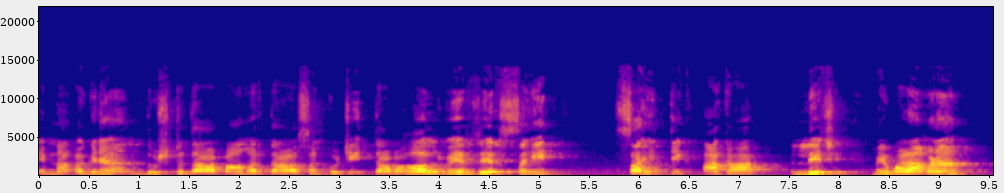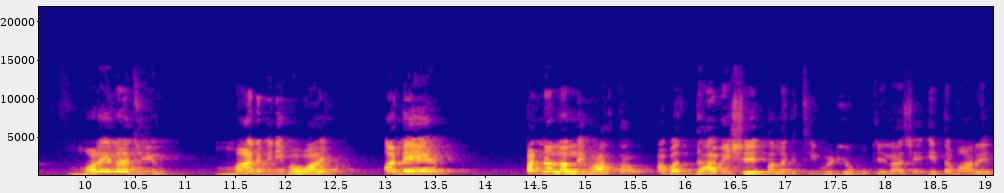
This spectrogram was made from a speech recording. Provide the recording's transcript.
એમના અજ્ઞાન, દુષ્ટતા, પામરતા, સંકુચિતતા, વહાલ, વેરઝેર સહિત સાહિત્યિક આકાર લે છે. મેં વળામણા મળેલા જીવ, માનવીની ભવાઈ અને પન્નાલાલની વાર્તાઓ. આ બધા વિશે અલગથી વીડિયો મૂકેલા છે. એ તમારે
